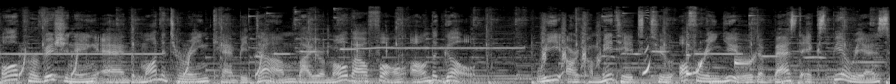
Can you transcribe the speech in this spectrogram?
All provisioning and monitoring can be done by your mobile phone on the go. We are committed to offering you the best experience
